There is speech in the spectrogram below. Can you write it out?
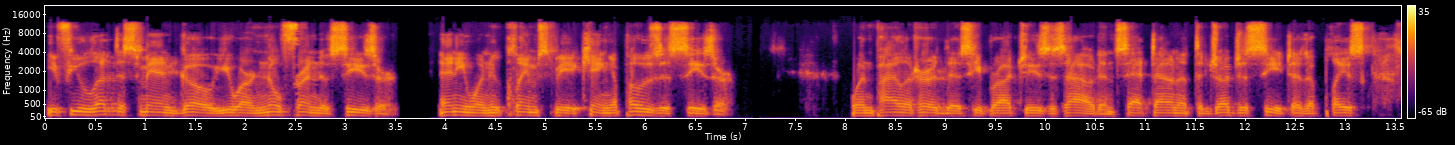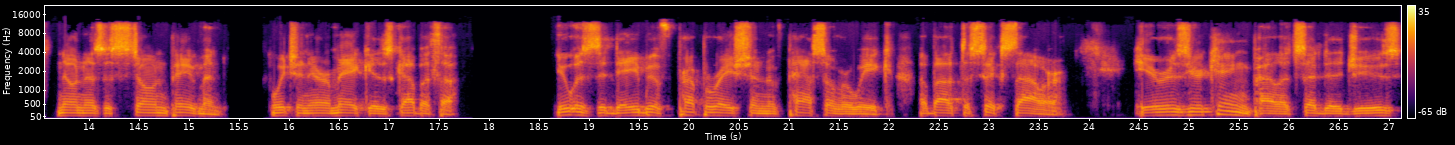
If you let this man go, you are no friend of Caesar. Anyone who claims to be a king opposes Caesar. When Pilate heard this, he brought Jesus out and sat down at the judge's seat at a place known as a stone pavement, which in Aramaic is Gabbatha. It was the day of preparation of Passover week, about the sixth hour. Here is your king, Pilate said to the Jews,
